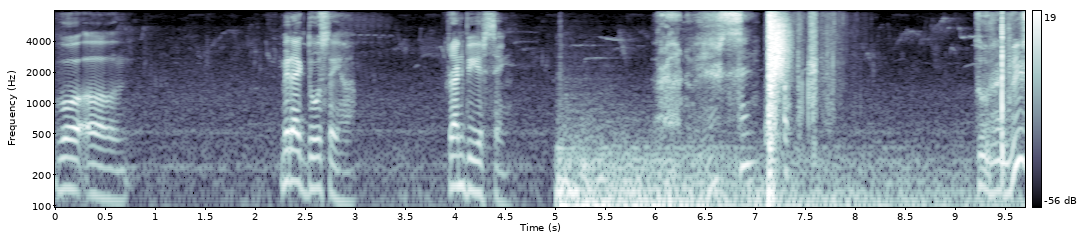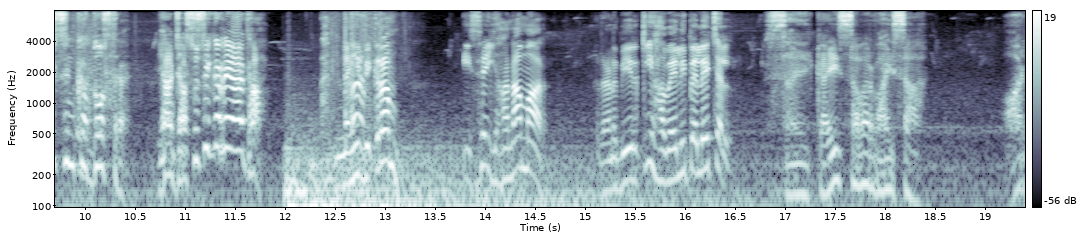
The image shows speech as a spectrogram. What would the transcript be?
वो अ, मेरा एक दोस्त है यहाँ रणवीर सिंह। रणवीर सिंह? तू रणवीर सिंह का दोस्त है? यहाँ जासूसी करने आया था? नहीं विक्रम इसे यहाँ ना मार। रणबीर की हवेली पे ले चल। सही कई समर भाई सा और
